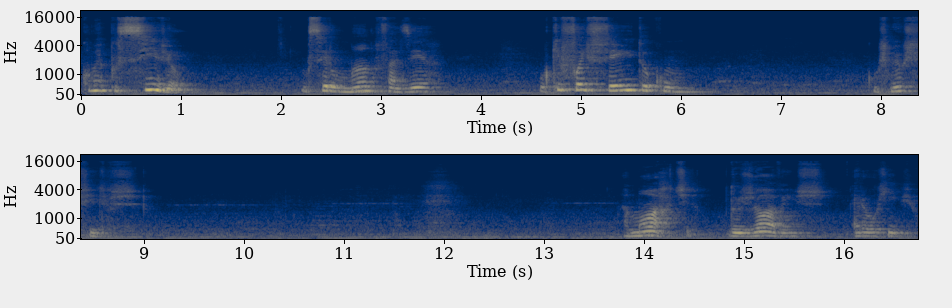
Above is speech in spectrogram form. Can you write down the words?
Como é possível um ser humano fazer o que foi feito com, os meus filhos? A morte dos jovens era horrível.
